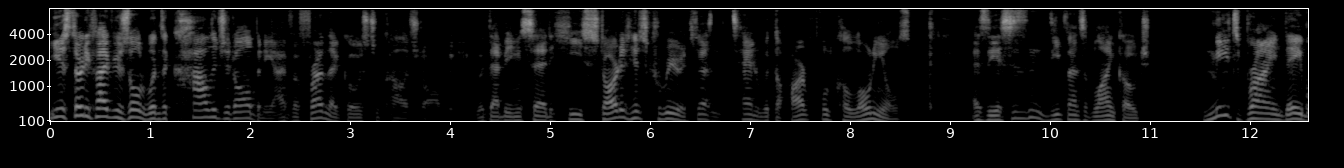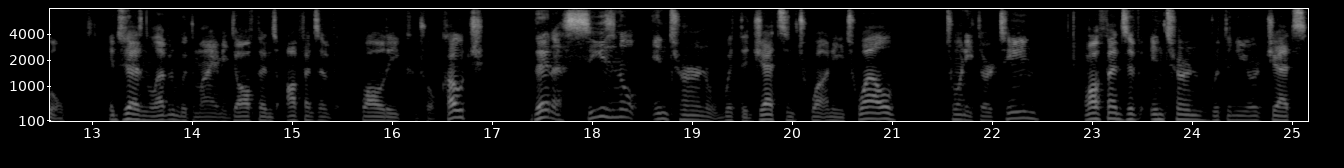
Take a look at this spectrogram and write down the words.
He is 35 years old, went to college at Albany. I have a friend that goes to college at Albany. With that being said, he started his career in 2010 with the Hartford Colonials as the assistant defensive line coach, meets Brian Daboll in 2011 with the Miami Dolphins offensive quality control coach, then a seasonal intern with the Jets in 2012, 2013, offensive intern with the New York Jets,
